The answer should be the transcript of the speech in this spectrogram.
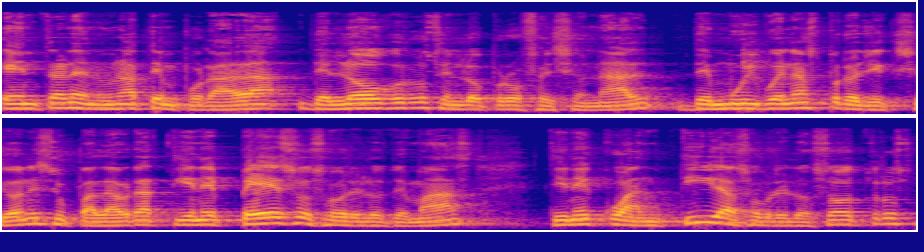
entran en una temporada de logros en lo profesional, de muy buenas proyecciones, su palabra tiene peso sobre los demás tiene cuantía sobre los otros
